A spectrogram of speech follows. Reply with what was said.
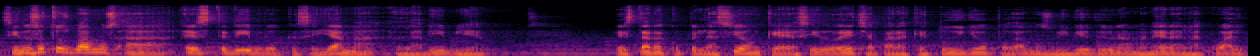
Si nosotros vamos a este libro que se llama la Biblia, esta recopilación que ha sido hecha para que tú y yo podamos vivir de una manera en la cual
